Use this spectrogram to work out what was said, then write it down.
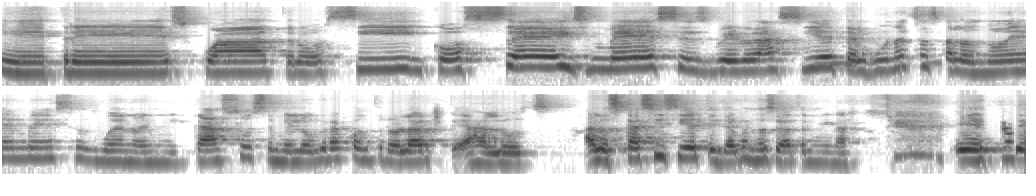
eh, tres, cuatro, cinco, seis meses, ¿verdad? Siete, algunas hasta los nueve meses. Bueno, en mi caso se me logra controlar a los, a los casi siete, ya cuando se va a terminar. Este,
